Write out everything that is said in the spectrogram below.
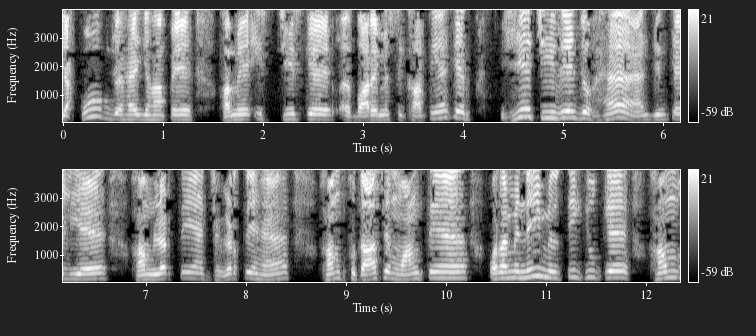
यकूब जो है यहाँ पे हमें इस चीज़ के बारे में सिखाती हैं कि ये चीज़ें जो हैं, जिनके लिए हम लड़ते हैं, झगड़ते हैं, हम खुदा से मांगते हैं और हमें नहीं मिलती क्योंकि हम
